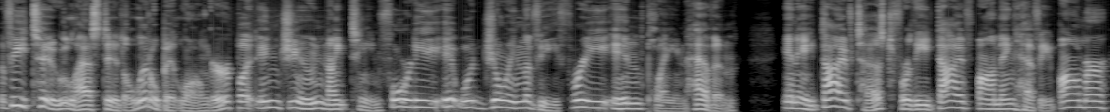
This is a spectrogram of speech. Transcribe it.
The V2 lasted a little bit longer, but in June 1940 it would join the V3 in plane heaven. In a dive test for the dive bombing heavy bomber,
